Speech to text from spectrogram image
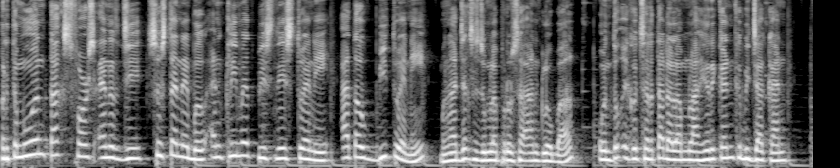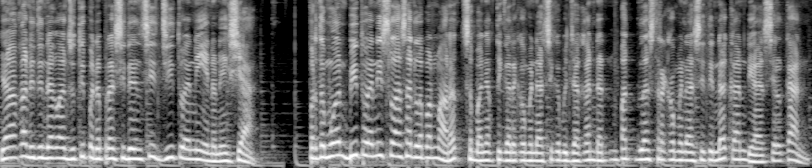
Pertemuan Tax Force Energy Sustainable and Climate Business 20 atau B20 mengajak sejumlah perusahaan global untuk ikut serta dalam melahirkan kebijakan yang akan ditindaklanjuti pada presidensi G20 Indonesia. Pertemuan B20 Selasa 8 Maret sebanyak tiga rekomendasi kebijakan dan 14 rekomendasi tindakan dihasilkan.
